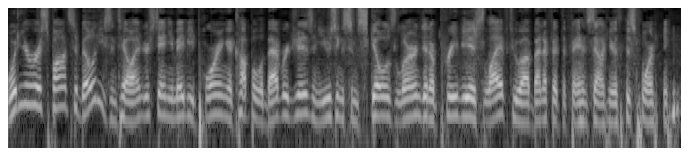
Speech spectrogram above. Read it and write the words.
What do your responsibilities entail? I understand you may be pouring a couple of beverages and using some skills learned in a previous life to uh, benefit the fans down here this morning.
